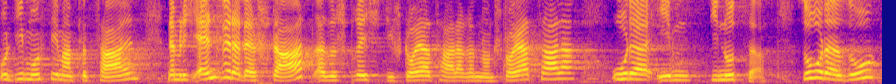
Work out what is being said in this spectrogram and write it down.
und die muss jemand bezahlen, nämlich entweder der Staat, also sprich die Steuerzahlerinnen und Steuerzahler, oder eben die Nutzer. So oder so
